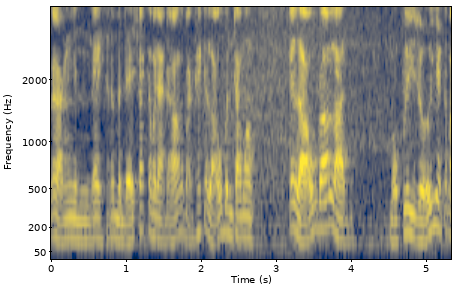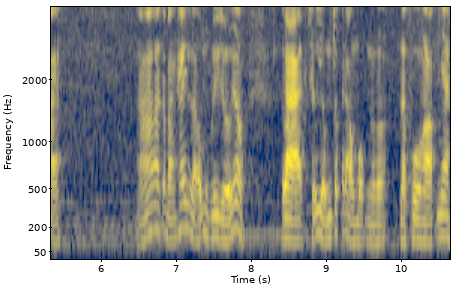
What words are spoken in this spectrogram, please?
các bạn nhìn đây mình để sát camera đó các bạn thấy cái lỗ bên trong không? Cái lỗ đó là một ly rưỡi nha các bạn. Đó các bạn thấy lỗ một ly rưỡi không? Là sử dụng cho cái đầu một ngựa là phù hợp nha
